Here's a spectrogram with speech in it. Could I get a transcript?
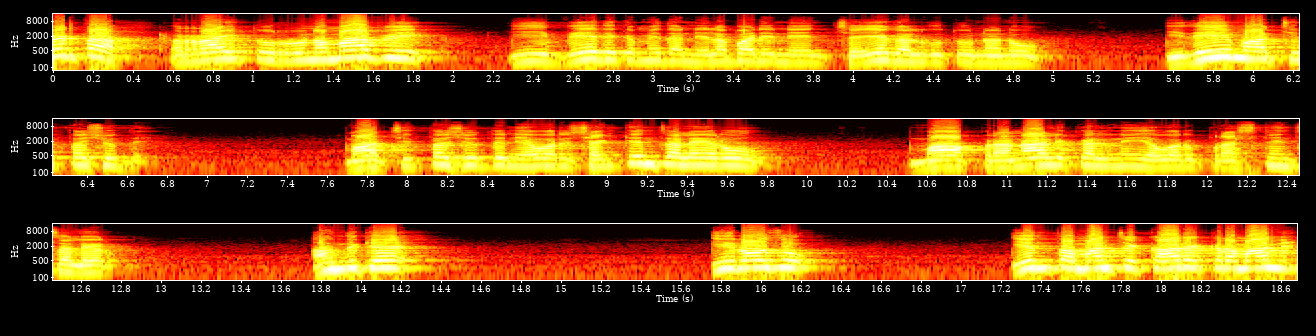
విడత రైతు రుణమాఫీ ఈ వేదిక మీద నిలబడి నేను చేయగలుగుతున్నాను. ఇది మా చిత్తశుద్ధి. మా చిత్తశుద్ధిని ఎవరు శంకించలేరు. మా ప్రణాళికల్ని ఎవరు ప్రశ్నించలేరు. అందుకే ఈరోజు ఇంత మంచి కార్యక్రమాన్ని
